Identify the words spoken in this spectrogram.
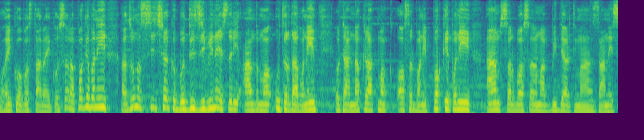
भएको अवस्था रहेको छ र पक्कै पनि जुन शिक्षक बुद्धिजीवी नै यसरी आन्दोलनमा उत्रदा भने एउटा नकारात्मक असर भने पक्कै पनि आम सर्वसाधारणमा विद्यार्थीमा जानेछ।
